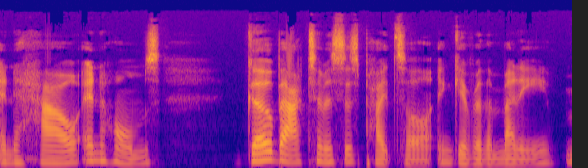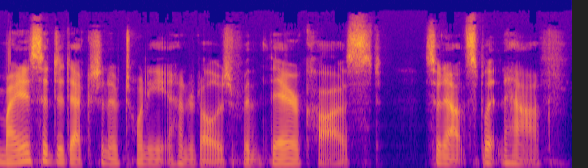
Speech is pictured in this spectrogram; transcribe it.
and Howe and Holmes go back to Mrs. Peitzel and give her the money minus a deduction of $2,800 for their cost. So now it's split in half.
